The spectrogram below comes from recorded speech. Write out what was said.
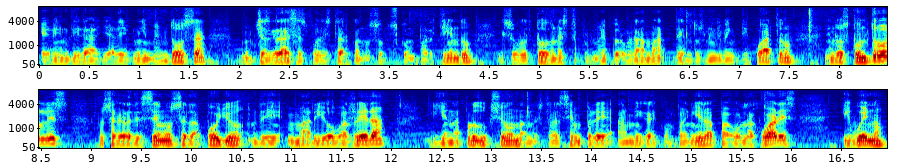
Erendira Yaretni Mendoza. Muchas gracias por estar con nosotros compartiendo y sobre todo en este primer programa del 2024. En los controles, pues agradecemos el apoyo de Mario Barrera y en la producción a nuestra siempre amiga y compañera Paola Juárez y bueno,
